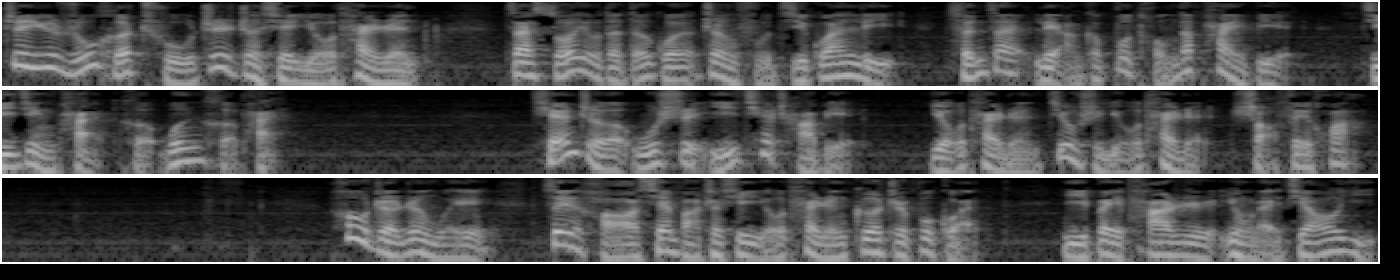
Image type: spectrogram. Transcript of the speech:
至于如何处置这些犹太人，在所有的德国政府机关里存在两个不同的派别。激进派和温和派，前者无视一切差别，犹太人就是犹太人，少废话。后者认为最好先把这些犹太人搁置不管，以备他日用来交易。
